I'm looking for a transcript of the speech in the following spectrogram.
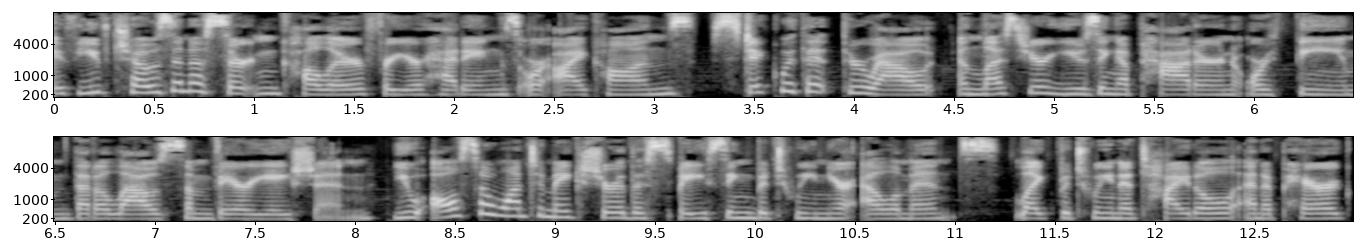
If you've chosen a certain color for your headings or icons, stick with it throughout unless you're using a pattern or theme that allows some variation. You also want to make sure the spacing between your elements, like between a title and a paragraph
